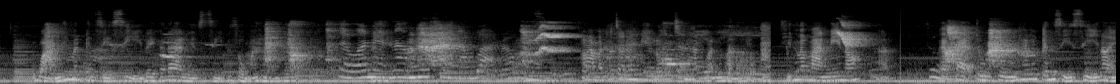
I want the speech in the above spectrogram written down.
ำหวานที่มันเป็นสีสีๆเลยก็ได้หรือสีผสมอาหารก็ได้แต่ ว่าแนะนำให้ใช้น้ำหวานแล้วอืมอ่ามันก็จะได้มีรสชาติหวานๆชิ้นประมาณนี้เนาะอะแปะๆจุ่มๆให้มันเป็นสีสีๆหน่อย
